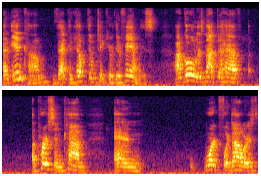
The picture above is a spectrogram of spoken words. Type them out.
an income that can help them take care of their families. Our goal is not to have a person come and work for dollars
